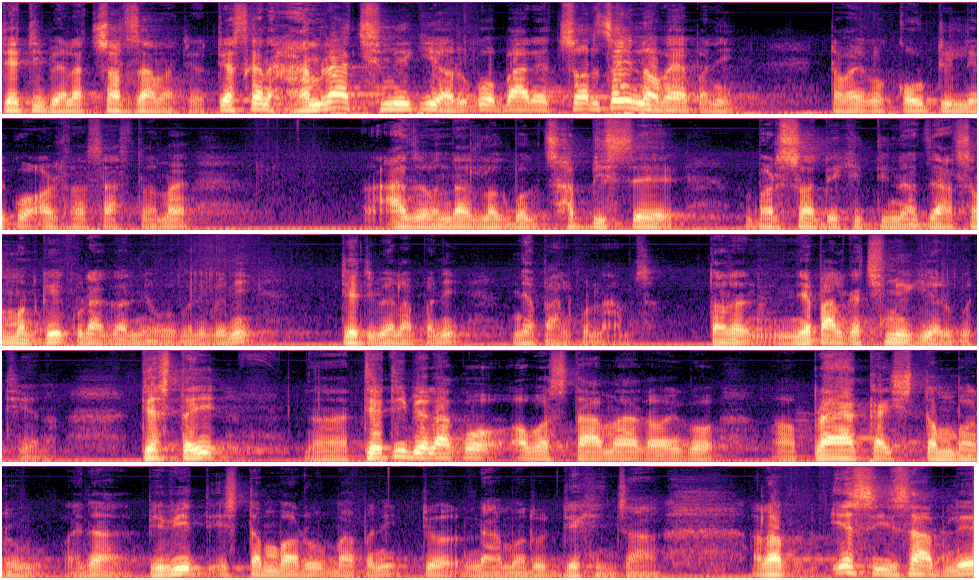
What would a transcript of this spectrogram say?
त्यति बेला चर्चामा थियो। त्यस कारण हाम्रा छिमेकीहरूको बारे चर्चै नभए पनि तपाईँको कौटिल्यको अर्थशास्त्रमा आजभन्दा लगभग छब्बिस सय वर्षदेखि तिन हजारसम्मकै कुरा गर्ने हो भने पनि त्यति बेला पनि नेपालको नाम छ। तर नेपालका छिमेकीहरूको थिएन। त्यस्तै त्यति बेलाको अवस्थामा तपाईँको प्रयागका स्तम्भहरू होइन विविध स्तम्भहरूमा पनि त्यो नामहरू देखिन्छ। र यस हिसाबले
